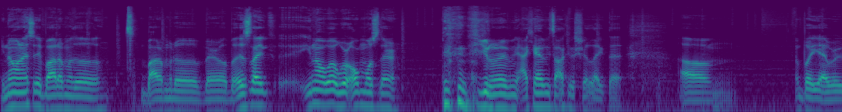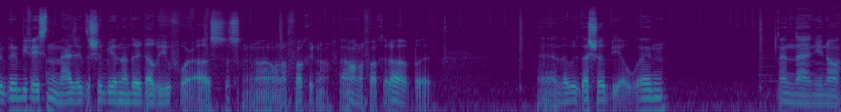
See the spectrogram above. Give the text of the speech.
you know when I say bottom of the bottom of the barrel, but it's like you know what, we're almost there. you know what I mean? I can't be talking shit like that. Um, but yeah, we're gonna be facing the Magic. This should be another W for us. Just, you know, I don't want to fuck it up. I don't want to fuck it up, but yeah, that, was, that should be a win. And then you know,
